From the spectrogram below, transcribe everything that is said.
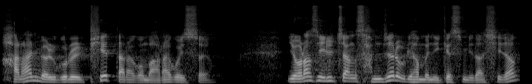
하나님 얼굴을 피했다라고 말하고 있어요. 요나서 1장 3절을 우리 한번 읽겠습니다. 시작.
